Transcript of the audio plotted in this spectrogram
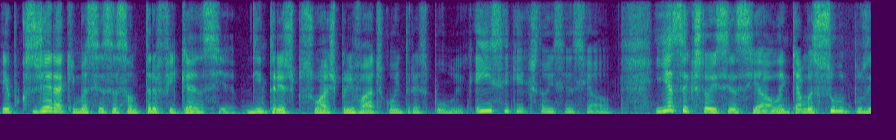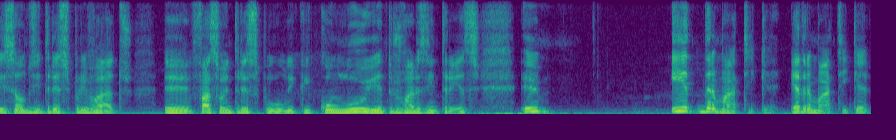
É porque se gera aqui uma sensação de traficância de interesses pessoais privados com interesse público. É isso que é a questão essencial. E essa questão essencial, em que há uma sobreposição dos interesses privados eh, face ao interesse público e conluio entre os vários interesses, eh, é dramática, é dramática,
